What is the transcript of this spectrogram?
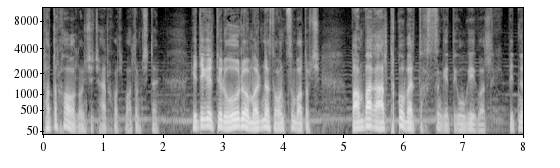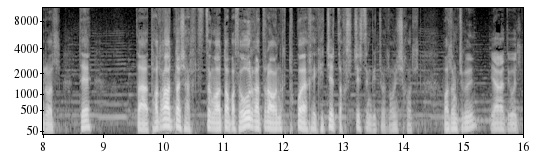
тодорхой бол уншиж харах бол боломжтой. Хэдийгээр тэр өөрөө мориноос унтсан боловч бамбаага алдахгүй барь зогссон гэдэг үгийг бол бид нар бол тэ за толгойдоо шалтцсан одоо бас өөр газараа оногдохгүй байхыг хичээж зогсож ирсэн гэж бол унших бол боломжгүй. Яагаад гэвэл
